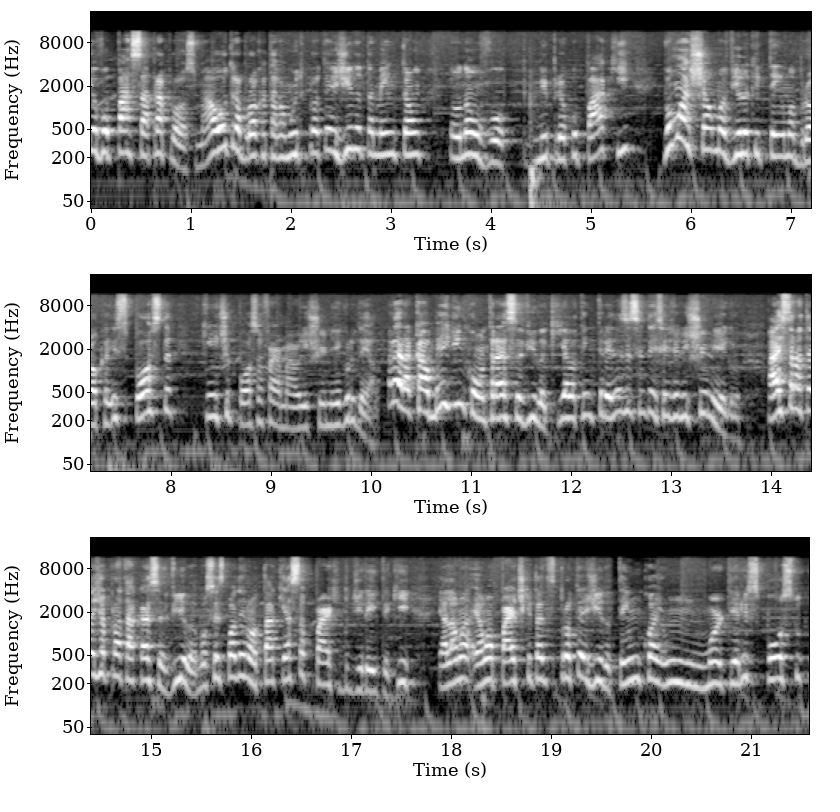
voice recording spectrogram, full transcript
e eu vou passar para a próxima. A outra broca estava muito protegida também, então eu não vou me preocupar aqui. Vamos achar uma vila que tem uma broca exposta que a gente possa farmar o Elixir Negro dela. Galera, acabei de encontrar essa vila aqui, ela tem 366 de Elixir Negro. A estratégia para atacar essa vila, vocês podem notar que essa parte do direito aqui, ela é uma, é uma parte que está desprotegida, tem um, um morteiro exposto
